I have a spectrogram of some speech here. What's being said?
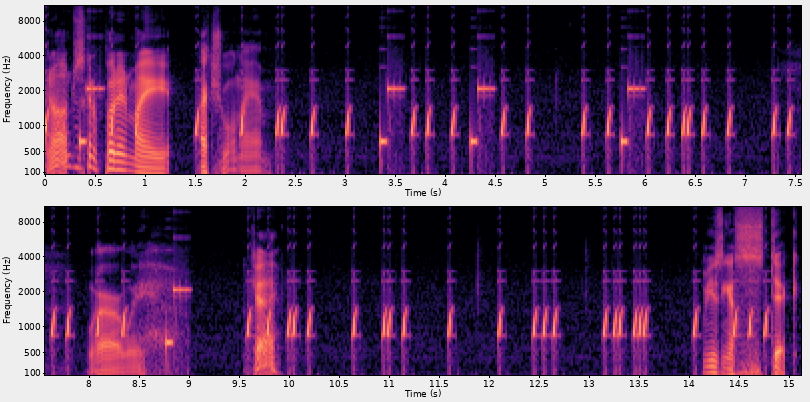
You know, I'm just going to put in my actual name. Where are we? Okay. I'm using a stick.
